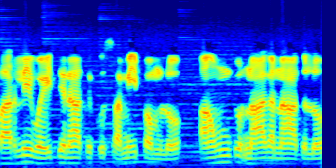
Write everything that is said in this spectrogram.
పర్లి వైద్యనాథ్కు సమీపంలో అవుంటు నాగనాథ్లో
